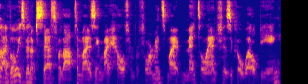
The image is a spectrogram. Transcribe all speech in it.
I've always been obsessed with optimizing my health and performance, my mental and physical well being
